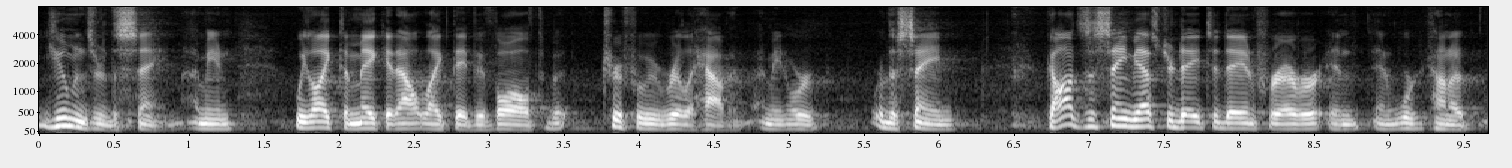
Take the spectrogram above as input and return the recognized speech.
humans are the same. I mean, we like to make it out like they've evolved, but truthfully, we really haven't. I mean, we're, we're the same. God's the same yesterday, today, and forever, and, and we're kind of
